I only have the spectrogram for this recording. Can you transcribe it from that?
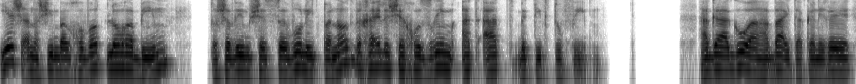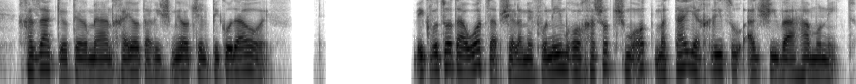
יש אנשים ברחובות, לא רבים, תושבים שסרבו להתפנות וכאלה שחוזרים אט-אט בטפטופים. הגעגוע הביתה כנראה חזק יותר מההנחיות הרשמיות של פיקוד העורף. בקבוצות הוואטסאפ של המפונים רוחשות שמועות מתי יכריזו על שיבה המונית.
